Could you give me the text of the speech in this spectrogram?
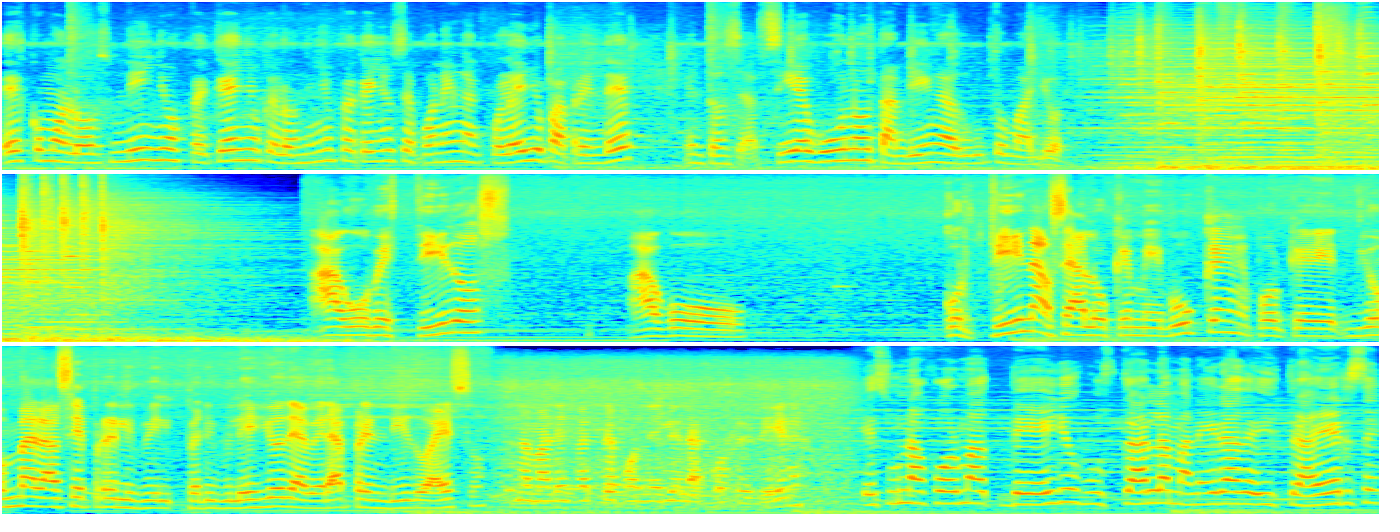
es como los niños pequeños, que los niños pequeños se ponen al colegio para aprender, entonces así es uno también adulto mayor. Hago vestidos, hago cortina, o sea, lo que me busquen, porque Dios me da ese privilegio de haber aprendido a eso. Nada más le falta ponerle la corredera es una forma de ellos buscar la manera de distraerse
